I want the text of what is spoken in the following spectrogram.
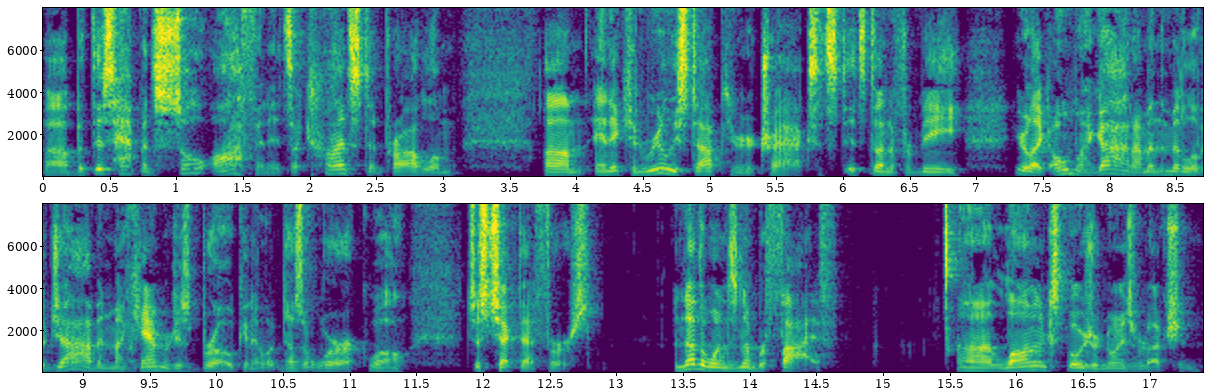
Uh, but this happens so often; it's a constant problem. Um, and it can really stop you in your tracks. It's, it's done it for me. You're like, oh my God, I'm in the middle of a job and my camera just broke and it doesn't work. Well, just check that first. Another one is number five uh, long exposure noise reduction.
